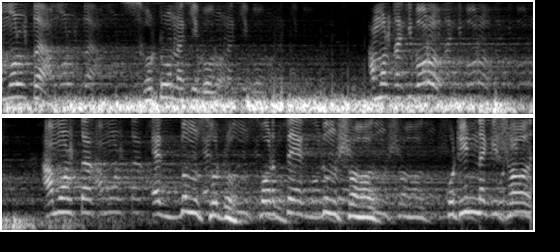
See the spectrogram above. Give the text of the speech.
আমলটা ছোট নাকি বড়? নাকি বড় আমলটা কি বড়? নাকি বড় আমলটা আমলটা একদম ছোট, করতে একদম সহজ, কঠিন নাকি সহজ?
